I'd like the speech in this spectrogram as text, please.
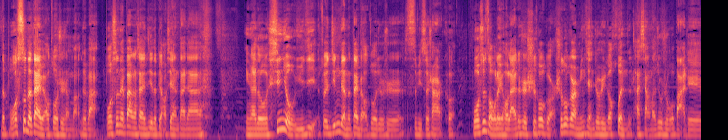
那博斯的代表作是什么，对吧？博斯那半个赛季的表现，大家 应该都心有余悸。最经典的代表作就是四比四沙尔克。博斯走了以后，来的是施托格尔。施托格尔明显就是一个混子，他想的就是我把这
